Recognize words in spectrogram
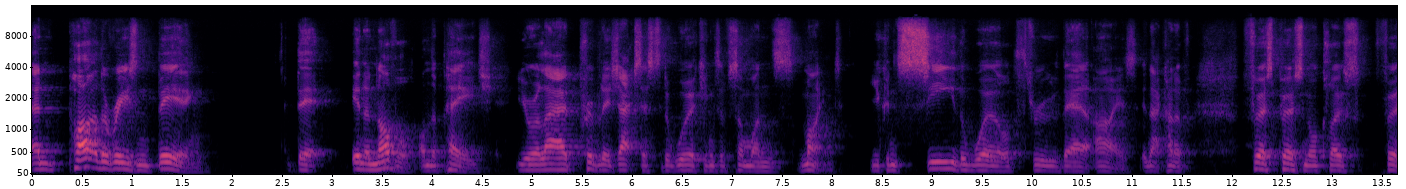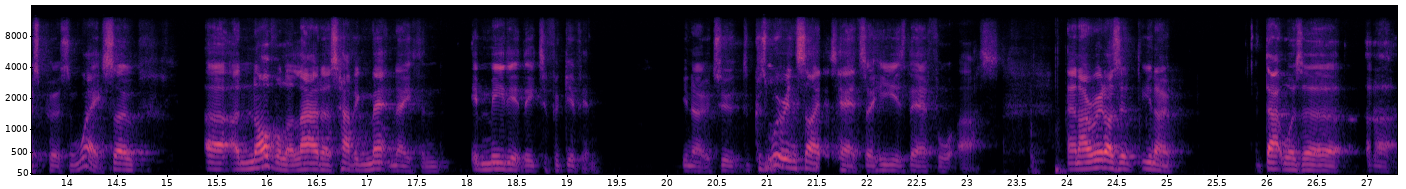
And part of the reason being that in a novel on the page, you're allowed privileged access to the workings of someone's mind. You can see the world through their eyes in that kind of first person or close first person way. So uh, a novel allowed us, having met Nathan, immediately to forgive him, you know, to because we're inside his head, so he is there for us. And I realized that, you know, that was a, a,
